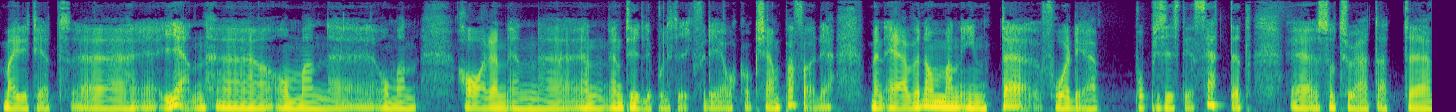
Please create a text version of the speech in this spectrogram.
majoritet eh, igen om, man, om man har en, en, en, en tydlig politik för det och, och kämpa för det. Men även om man inte får det på precis det sättet eh, så tror jag att, att eh,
